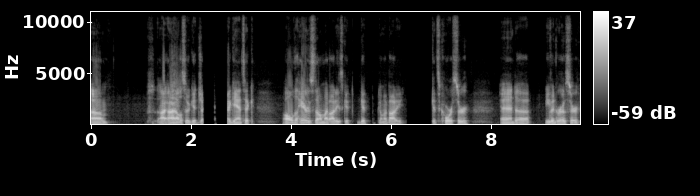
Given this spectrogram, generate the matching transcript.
Um, I, I also get gigantic. All the hairs on my bodies get get on my body gets coarser and uh, even grosser,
